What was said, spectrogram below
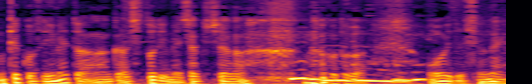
結構夢とはなんか一人めちゃくちゃなことが多いですよね。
